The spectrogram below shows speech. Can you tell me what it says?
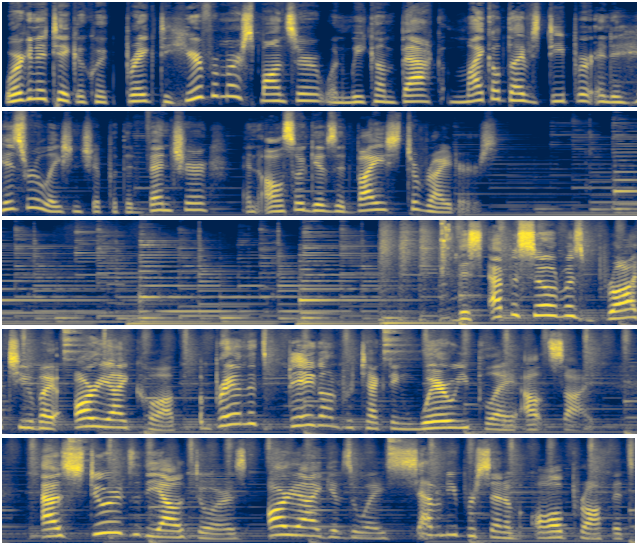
We're going to take a quick break to hear from our sponsor. When we come back, Michael dives deeper into his relationship with adventure and also gives advice to writers. This episode was brought to you by REI Co op, a brand that's big on protecting where we play outside. As stewards of the outdoors, REI gives away 70% of all profits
